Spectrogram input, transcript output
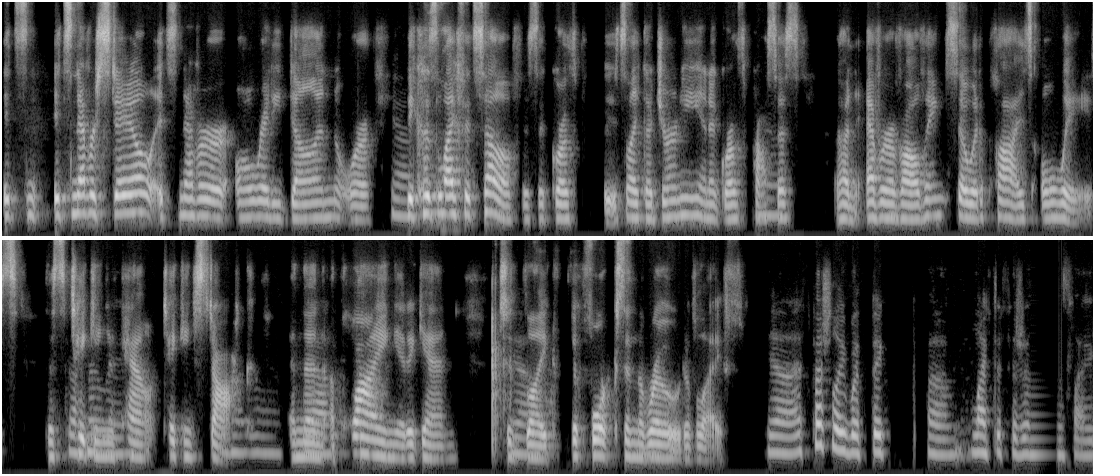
it's it's never stale it's never already done or yeah. because life itself is a growth it's like a journey and a growth process yeah. an ever evolving so it applies always this Definitely. taking account taking stock Definitely. and then yeah. applying it again to like the forks in the road of life yeah especially with big um, life decisions like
